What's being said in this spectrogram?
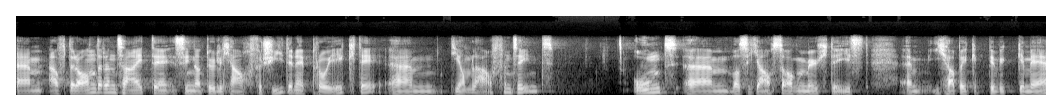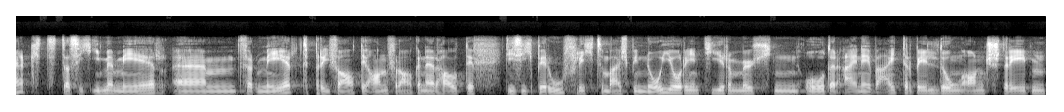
Ähm, auf der anderen Seite sind natürlich auch verschiedene Projekte, ähm, die am Laufen sind. Und ähm, was ich auch sagen möchte, ist, ähm, ich habe gemerkt, dass ich immer mehr ähm, vermehrt private Anfragen erhalte, die sich beruflich zum Beispiel neu orientieren möchten oder eine Weiterbildung anstreben.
